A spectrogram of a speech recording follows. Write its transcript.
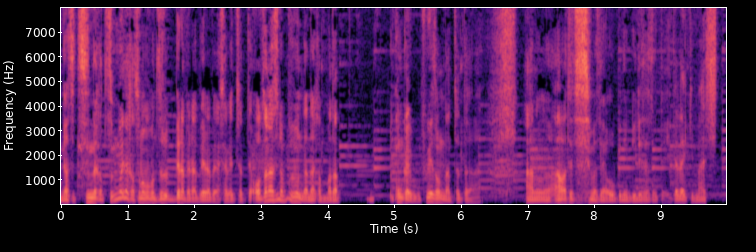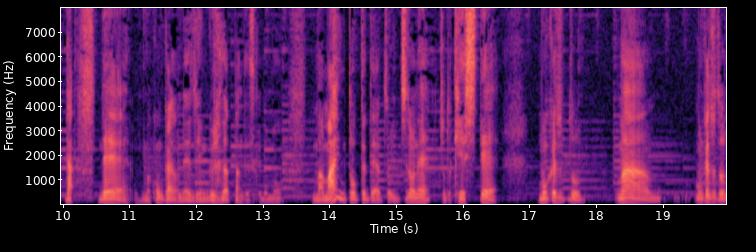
が、つなんか、すごいなんかそのままずる、ベラベラベラベラ喋っちゃって、おとなしの部分がなんかまた今回増えそうになっちゃったからあの慌ててすいませんオープニング入れさせていただきました。で、まあ、今回のねジングルだったんですけども、まあ、前に撮ってたやつを一度ねちょっと消してもう一回ちょっとまあもう一回ちょっと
